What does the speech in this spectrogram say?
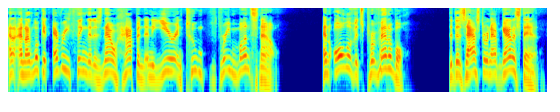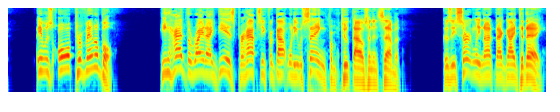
And, and I look at everything that has now happened in a year and two, three months now, and all of it's preventable. The disaster in Afghanistan. It was all preventable. He had the right ideas. Perhaps he forgot what he was saying from 2007 because he's certainly not that guy today.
